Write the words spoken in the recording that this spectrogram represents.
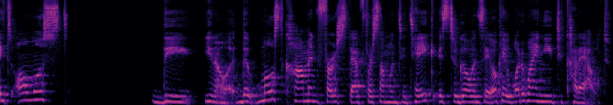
it's almost the, you know, the most common first step for someone to take is to go and say, okay, what do I need to cut out?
